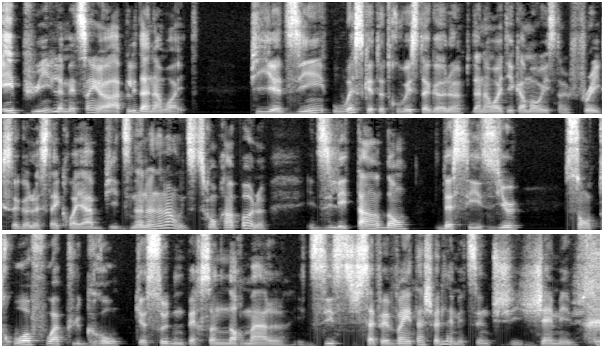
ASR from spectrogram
Et puis le médecin a appelé Dana White. Puis il a dit Où est-ce que tu as trouvé ce gars-là? Puis Dana White il est comme Oh, c'est un freak, ce gars-là, c'est incroyable. Puis il dit Non, non, non, non. Il dit Tu comprends pas, là. Il dit Les tendons de ses yeux sont trois fois plus gros que ceux d'une personne normale. Il dit Ça fait 20 ans que je fais de la médecine, puis j'ai jamais vu ça.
